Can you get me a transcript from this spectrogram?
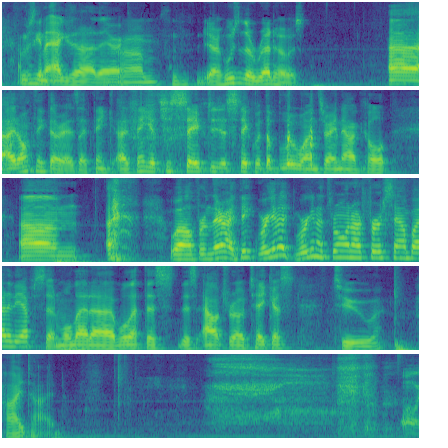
I'm just gonna exit out of there. Um, yeah, who's the red hose? Uh, I don't think there is. I think I think it's just safe to just stick with the blue ones right now, Colt. Um, well, from there, I think we're gonna we're gonna throw in our first soundbite of the episode, and we'll let uh we'll let this this outro take us to high tide. All I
